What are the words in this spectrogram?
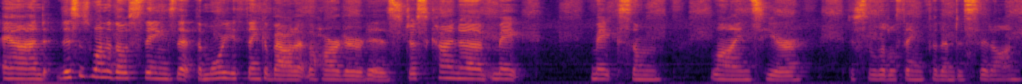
And this is one of those things that the more you think about it, the harder it is. Just kind of make, make some lines here. Just a little thing for them to sit on.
